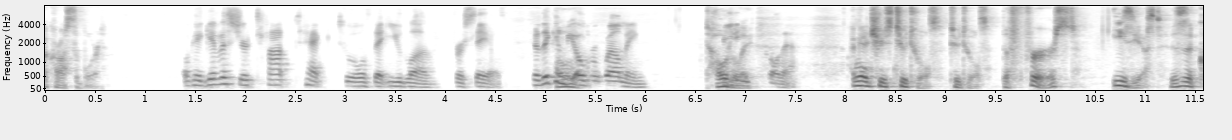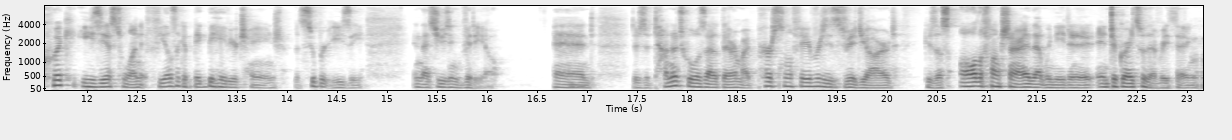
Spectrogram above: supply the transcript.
across the board. Okay, give us your top tech tools that you love for sales because it can oh, be overwhelming. Totally. that. I'm going to choose two tools. Two tools. The first, easiest. This is a quick, easiest one. It feels like a big behavior change, but super easy. And that's using video. And there's a ton of tools out there. My personal favorite is Vidyard. Gives us all the functionality that we need and it integrates with everything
